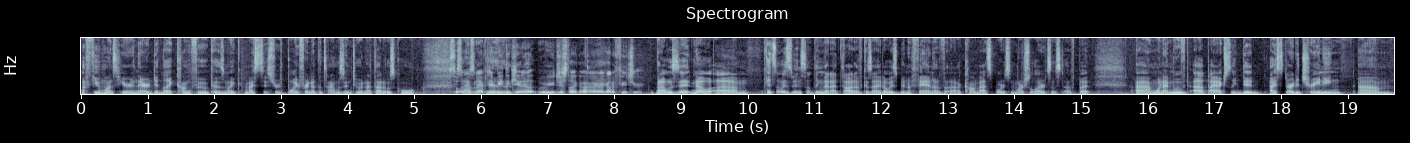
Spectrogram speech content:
a few months here and there. Did like kung fu because my my sister's boyfriend at the time was into it, and I thought it was cool. So what So I was happened like, after you beat the kid up? Were you just like, all right, I got a future? That was it. No, um, it's always been something that I'd thought of because I'd always been a fan of uh, combat sports and martial arts and stuff. But um, when I moved up, I actually did. I started training um,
